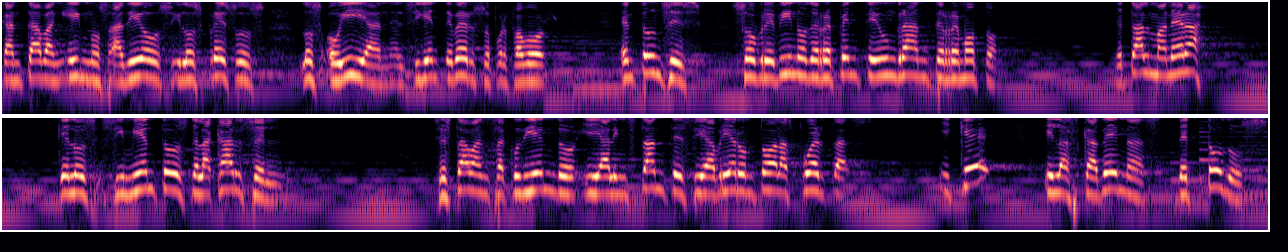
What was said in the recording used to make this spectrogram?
cantaban himnos a Dios y los presos los oían. El siguiente verso, por favor. Entonces sobrevino de repente un gran terremoto. De tal manera que los cimientos de la cárcel se estaban sacudiendo y al instante se abrieron todas las puertas. ¿Y qué? Y las cadenas de todos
